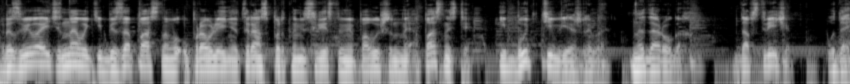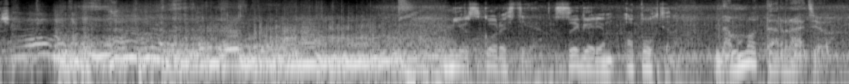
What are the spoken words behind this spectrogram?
развивайте навыки безопасного управления транспортными средствами повышенной опасности и будьте вежливы на дорогах. До встречи! Удачи! Мир скорости с Игорем Апухтиным. На Моторадио.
